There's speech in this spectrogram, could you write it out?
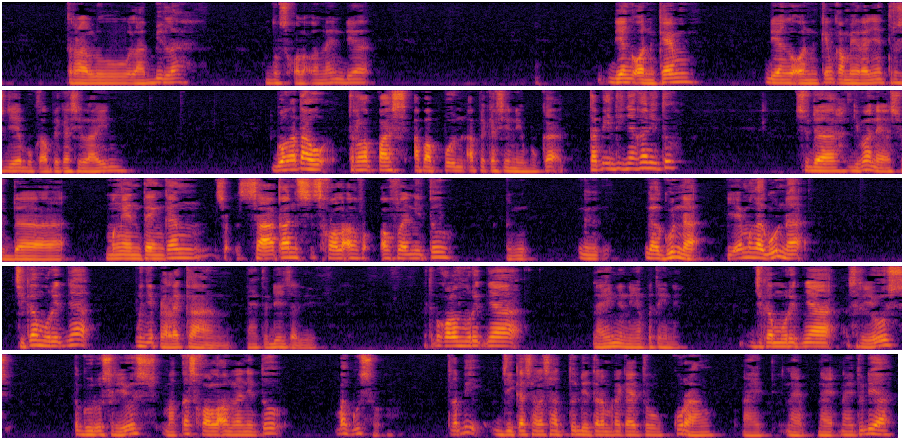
terlalu labil lah untuk sekolah online dia dia nggak on cam dia nggak on cam kameranya terus dia buka aplikasi lain. Gua nggak tahu terlepas apa pun aplikasi yang dia buka tapi intinya kan itu sudah gimana ya sudah mengentengkan seakan sekolah off offline itu nggak guna. Ya emang nggak guna. Jika muridnya menyepelekan. Nah itu dia jadi. Tapi kalau muridnya nah ini nih yang penting ini. Jika muridnya serius guru serius maka sekolah online itu bagus loh tapi jika salah satu di antara mereka itu kurang nah, nah, nah, nah itu dia.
